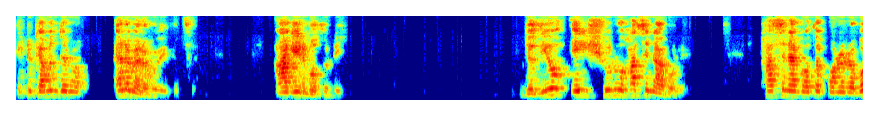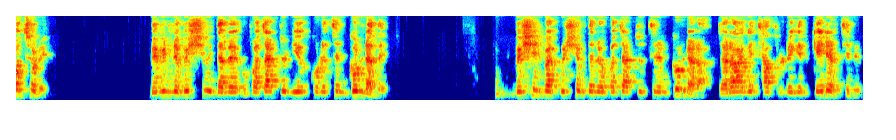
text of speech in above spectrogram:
একটু কেমন যেন এলোমেলো হয়ে গেছে। আগের মতো নেই যদিও এই শুরু হাসিনা বলে। হাসিনা গত পনেরো বছরে বিভিন্ন বিশ্ববিদ্যালয়ে উপাচার্য নিয়োগ করেছেন গুন্ডাদের। বেশিরভাগ বিশ্ববিদ্যালয়ে উপাচার্য ছিলেন গুন্ডারা, যারা আগে ছাত্রলীগের কেডার ছিলেন।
